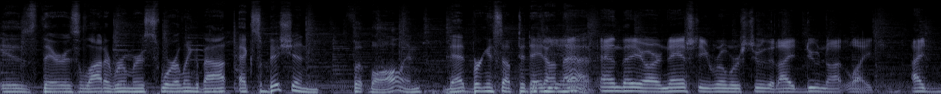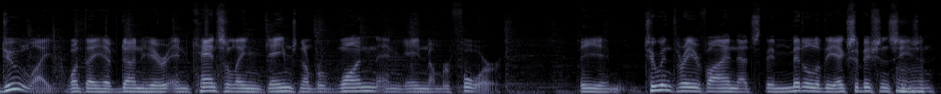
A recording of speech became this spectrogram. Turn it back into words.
is there's a lot of rumors swirling about exhibition football, and Ned, bring us up to date on that. And they are nasty rumors, too, that I do not like. I do like what they have done here in canceling games number one and game number four. The two and three are fine. That's the middle of the exhibition mm-hmm. season. Mm-hmm.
